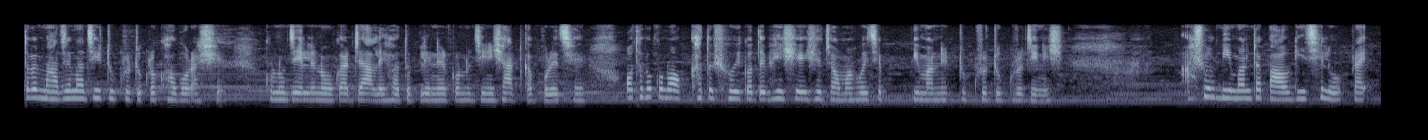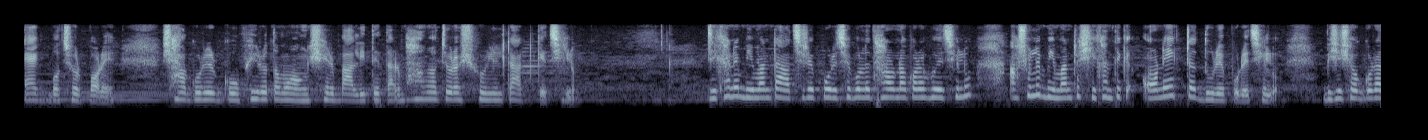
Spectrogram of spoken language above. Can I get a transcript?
তবে মাঝে মাঝেই টুকরো টুকরো খবর আসে। কোনো জেলে নৌকার জালে হয়তো প্লেনের কোনো জিনিস আটকা পড়েছে, অথবা কোনো অখ্যাত সৈকতে ভেসে এসে জমা হয়েছে বিমানের টুকরো টুকরো জিনিস। আসল বিমানটা পাওয়া গিয়েছিল প্রায় এক বছর পরে। সাগরের গভীরতম অংশের বালিতে তার ভাঙাচোরা শরীরটা আটকে ছিল। যেখানে বিমানটা আছড়ে পড়েছে বলে ধারণা করা হয়েছিল, আসলে বিমানটা সেখান থেকে অনেকটা দূরে পড়েছিল। বিশেষজ্ঞরা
